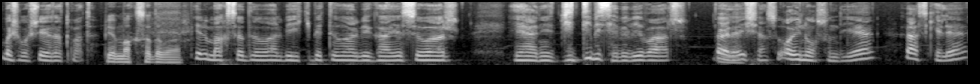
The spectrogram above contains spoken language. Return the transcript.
boşu boşu yaratmadı. Bir maksadı var. Bir maksadı var, bir hikmeti var, bir gayesi var. Yani ciddi bir sebebi var. Böyle evet. iş oyun olsun diye rastgele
